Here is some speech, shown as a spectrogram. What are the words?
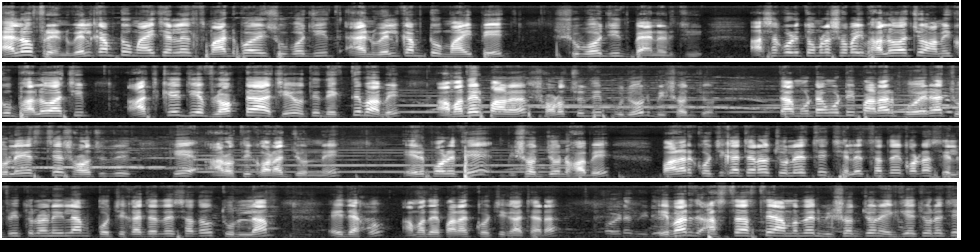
Hello friend welcome to my channel smart boy Subhajit and welcome to my page Subhajit Banerjee আশা করি তোমরা সবাই ভালো আছো, আমি খুব ভালো আছি। আজকে যে ব্লগটা আছে, ওতে দেখতে পাবে আমাদের পাড়ার সরস্বতী পুজোর বিসর্জন। তা মোটামুটি পাড়ার বইয়েরা চলে এসছে সরস্বতীকে আরতি করার জন্যে। এরপরেতে বিসর্জন হবে। পাড়ার কচিকাচারাও চলে এসছে। ছেলের সাথে কটা সেলফি তুলে নিলাম কচিকাচাদের সাথেও তুললাম। এই দেখো আমাদের পাড়ার কচিকাচারা। এবার আস্তে আস্তে আমাদের বিসর্জন এগিয়ে চলেছে।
